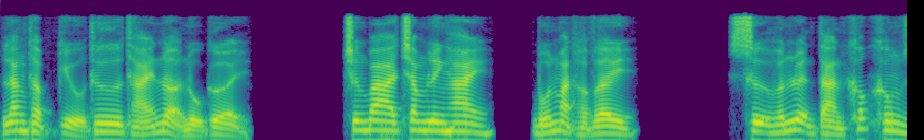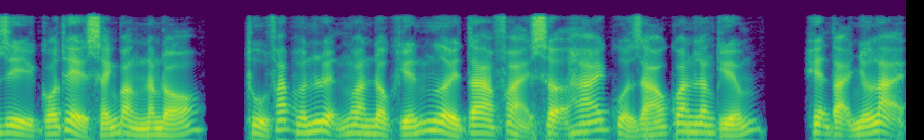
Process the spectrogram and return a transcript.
lăng thập cửu thư thái nở nụ cười. chương ba trăm linh hai bốn mặt hợp vây. Sự huấn luyện tàn khốc không gì có thể sánh bằng năm đó, thủ pháp huấn luyện ngoan độc khiến người ta phải sợ hãi của giáo quan lăng kiếm, hiện tại nhớ lại,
